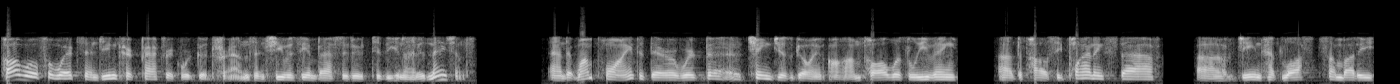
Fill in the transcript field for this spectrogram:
Paul Wolfowitz and Jeane Kirkpatrick were good friends, and she was the ambassador to the United Nations. And at one point, there were uh, changes going on. Paul was leaving uh, the policy planning staff. Uh, Jeane had lost somebody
